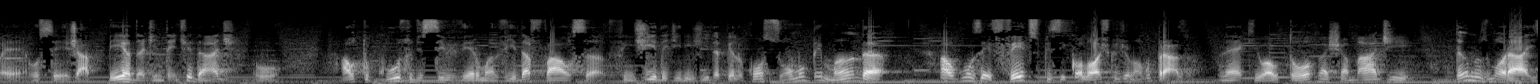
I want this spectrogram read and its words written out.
é, ou seja, a perda de identidade, o alto custo de se viver uma vida falsa, fingida e dirigida pelo consumo, demanda alguns efeitos psicológicos de longo prazo, né, que o autor vai chamar de danos morais,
